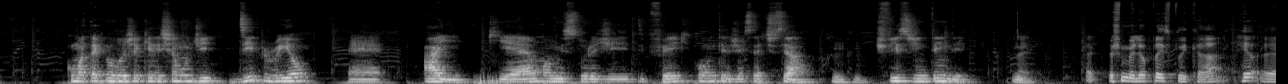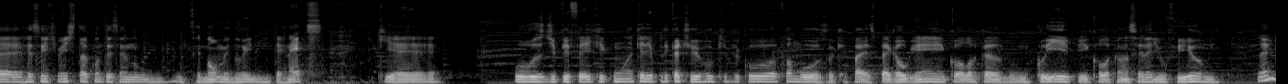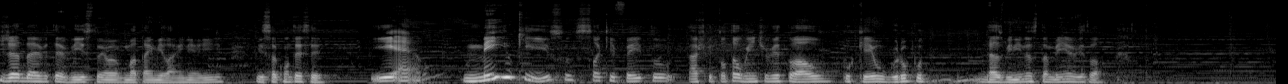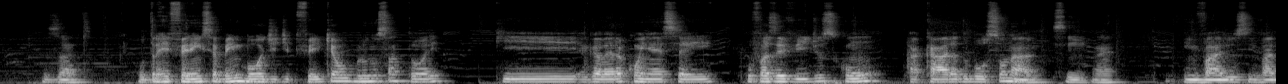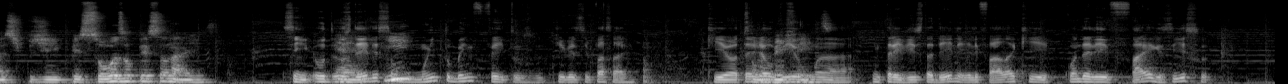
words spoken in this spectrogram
com uma tecnologia que eles chamam de Deep Real é, AI, que é uma mistura de deepfake com inteligência artificial. Uhum. Difícil de entender. É. Eu acho melhor para explicar. É, recentemente está acontecendo um, um, fenômeno aí na internet que é os deepfake com aquele aplicativo que ficou famoso, que faz, pega alguém, coloca num clipe, coloca uma cena de um filme. A gente já deve ter visto em alguma timeline aí isso acontecer. E é meio que isso, só que feito, acho que totalmente virtual, porque o grupo das meninas também é virtual. Exato. Outra referência bem boa de deepfake é o Bruno Satori, que a galera conhece aí por fazer vídeos com a cara do Bolsonaro. Sim. Né? Em vários, em vários tipos de pessoas ou personagens. Sim, os é, deles são muito bem feitos, diga-se de passagem. Que eu até já ouvi uma entrevista dele, ele fala que quando ele faz isso,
